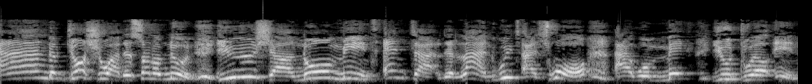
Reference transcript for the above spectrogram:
and Joshua the son of Nun, you shall no means enter the land which I swore I will make you dwell in.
